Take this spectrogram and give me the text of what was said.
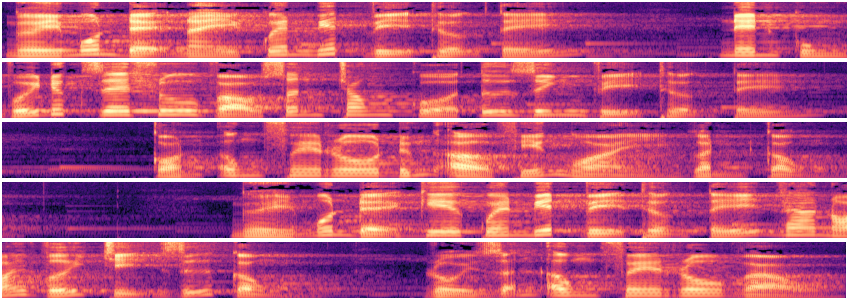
Người môn đệ này quen biết vị thượng tế nên cùng với Đức Giêsu vào sân trong của tư dinh vị thượng tế. Còn ông Phêrô đứng ở phía ngoài gần cổng. Người môn đệ kia quen biết vị thượng tế ra nói với chị giữ cổng, rồi dẫn ông Phêrô vào.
